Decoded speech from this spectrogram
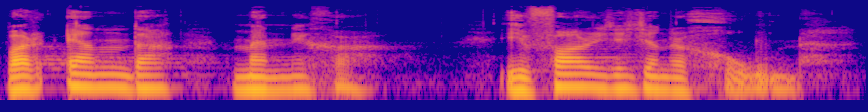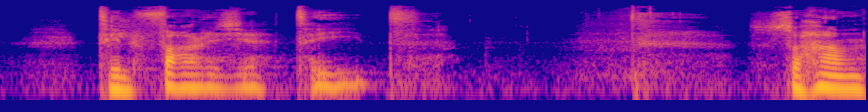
Varenda människa i varje generation till varje tid. Så han,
